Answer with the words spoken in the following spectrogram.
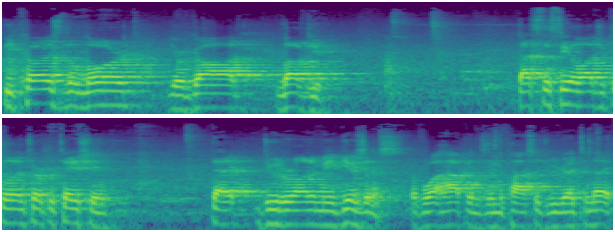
because the Lord your God loved you. That's the theological interpretation that Deuteronomy gives us of what happens in the passage we read tonight.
